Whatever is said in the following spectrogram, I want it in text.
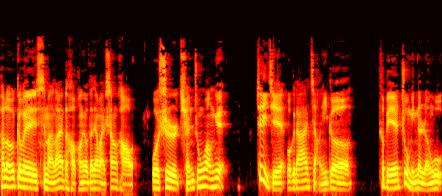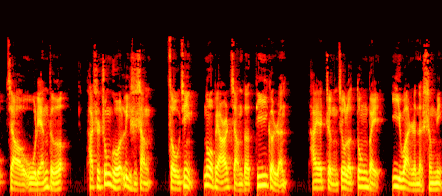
Hello，各位喜马拉雅的好朋友，大家晚上好，我是全中望月。这一节我给大家讲一个特别著名的人物，叫伍连德，他是中国历史上走进诺贝尔奖的第一个人，他也拯救了东北亿万人的生命。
